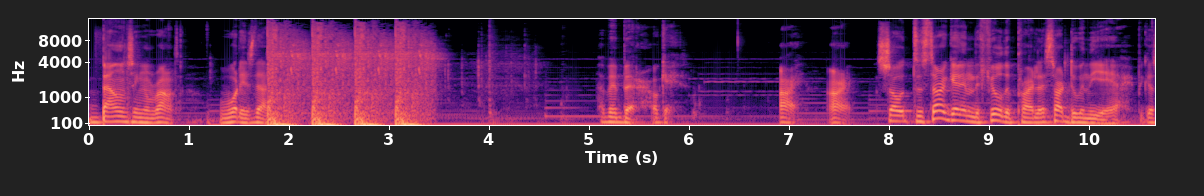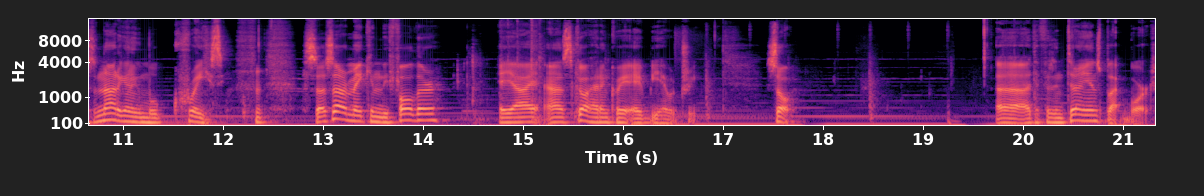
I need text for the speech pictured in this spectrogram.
bouncing around? What is that? A bit better, okay. Alright, alright. So to start getting the the pride, let's start doing the AI because I'm not gonna go crazy. so I start making the folder AI and let's go ahead and create a behavior tree. So uh, artificial intelligence blackboard,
